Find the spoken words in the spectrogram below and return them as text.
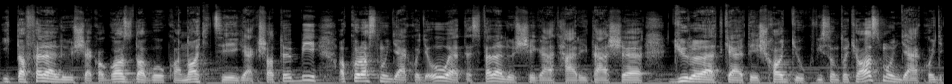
itt a felelősek, a gazdagok, a nagy cégek, stb., akkor azt mondják, hogy ó, hát ez felelősségáthárítás, gyűlöletkeltés, hagyjuk. Viszont, hogyha azt mondják, hogy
